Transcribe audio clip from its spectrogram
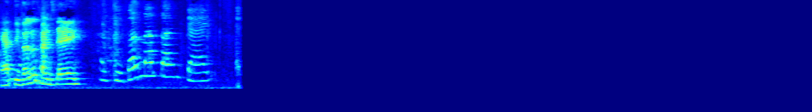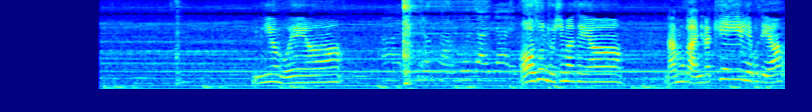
Happy Valentine's Day. Happy Valentine's Day. 윌리엄 뭐예요? 아, 어, 손 조심하세요. 나무가 아니라 케일 해보세요.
